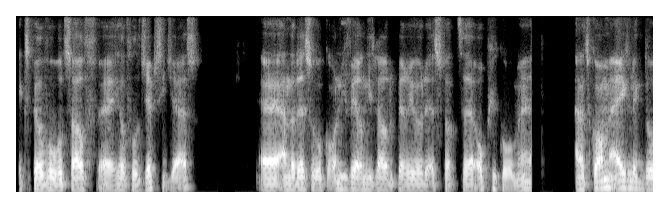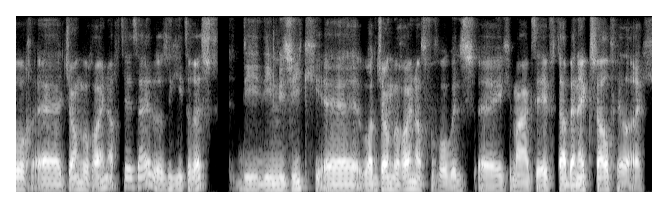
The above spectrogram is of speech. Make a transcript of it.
Ik speel bijvoorbeeld zelf eh, heel veel gypsy jazz. Eh, en dat is ook ongeveer in diezelfde periode is dat opgekomen. En het kwam eigenlijk door Django Reinhardt, dat is een gitarist. Die, die muziek, wat Django Reinhardt vervolgens gemaakt heeft, daar ben ik zelf heel erg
